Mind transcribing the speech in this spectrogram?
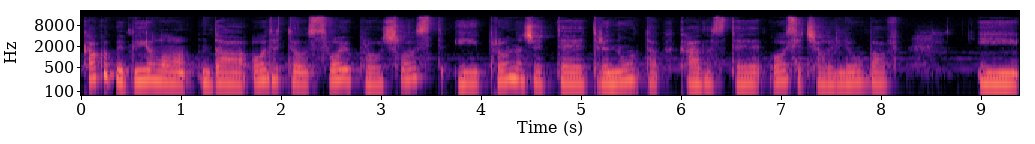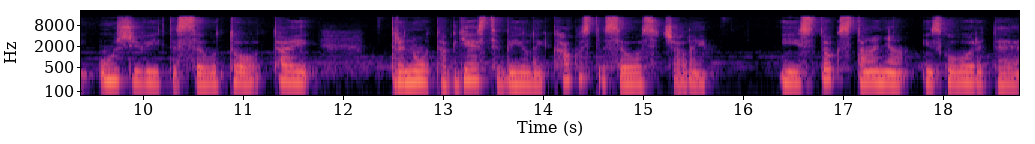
Kako bi bilo da odete u svoju prošlost i pronađete trenutak kada ste osjećali ljubav i uživite se u to, taj trenutak gdje ste bili, kako ste se osjećali i iz tog stanja izgovorite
